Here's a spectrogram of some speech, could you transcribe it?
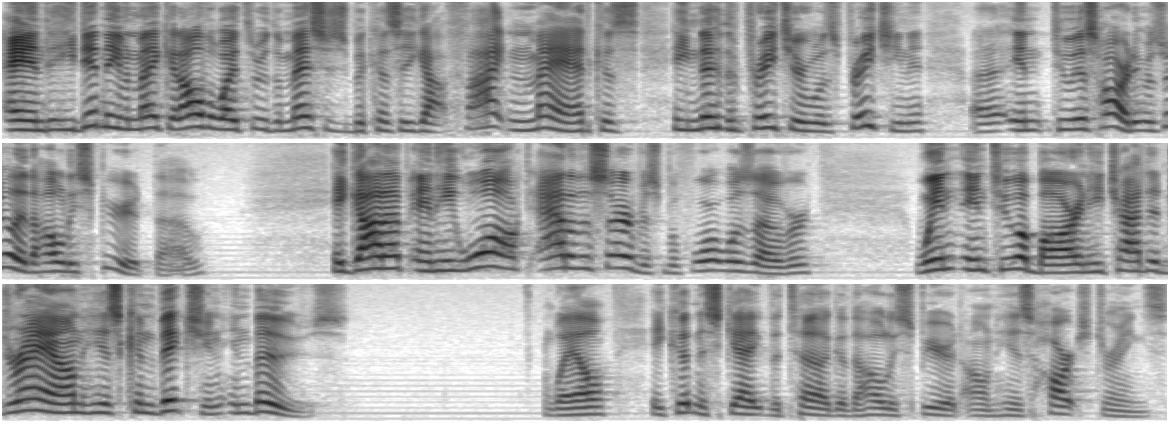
and he didn't even make it all the way through the message because he got fighting mad because he knew the preacher was preaching uh, into his heart. It was really the Holy Spirit, though. He got up and he walked out of the service before it was over, went into a bar, and he tried to drown his conviction in booze. Well, he couldn't escape the tug of the Holy Spirit on his heartstrings.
